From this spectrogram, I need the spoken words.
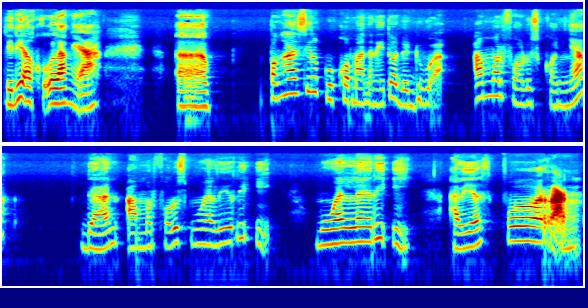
Jadi aku ulang ya. Uh, penghasil glukomanan itu ada dua, Amorpholus konyak dan Amorpholus muellerii. Muellerii alias porang.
